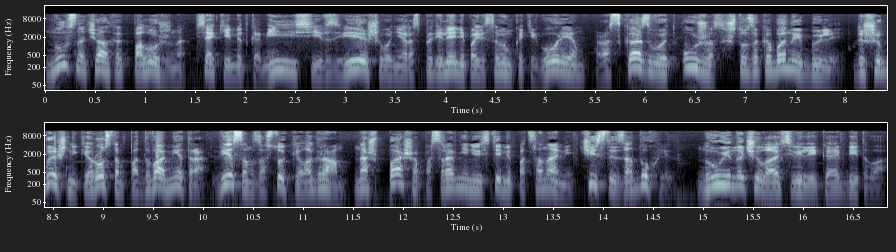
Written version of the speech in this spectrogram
Ну, сначала как положено, всякие медкомиссии, взвешивания, распределение по весовым категориям. Рассказывают ужас, что за кабаны были. ДШБшники ростом по 2 метра, весом за 100 килограмм. Наш Паша по сравнению с теми пацанами чистый задохлик. Ну и началась великая битва.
